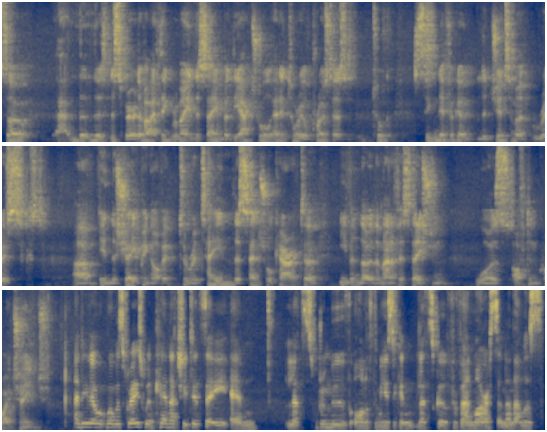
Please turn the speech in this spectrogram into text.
So uh, the, the, the spirit of it, I think, remained the same, but the actual editorial process took significant, legitimate risks um, in the shaping of it to retain the central character, even though the manifestation was often quite changed. And you know what was great when Ken actually did say, um, "Let's remove all of the music and let's go for Van Morrison," and that was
